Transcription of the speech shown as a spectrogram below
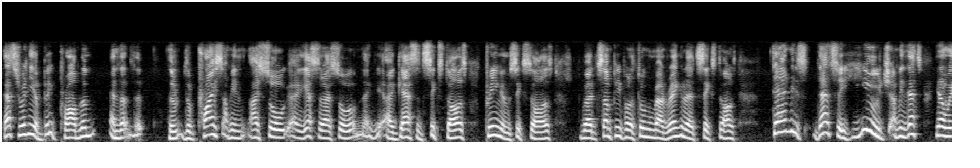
that's really a big problem. And the, the the the price. I mean, I saw uh, yesterday. I saw uh, gas at six dollars, premium six dollars, but some people are talking about regular at six dollars. That is that's a huge. I mean, that's you know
